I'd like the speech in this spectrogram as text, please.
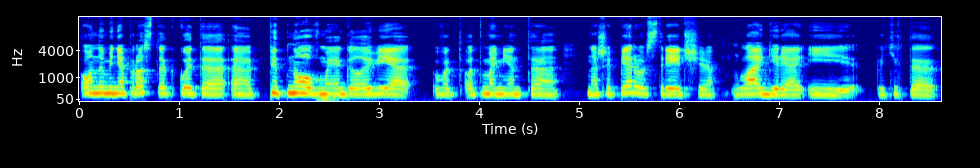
Он у меня просто какое-то э, пятно в моей голове вот от момента нашей первой встречи, лагеря и каких-то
